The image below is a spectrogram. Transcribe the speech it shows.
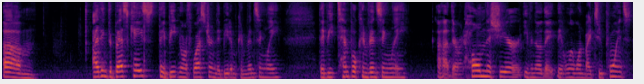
Um, I think the best case, they beat Northwestern. They beat them convincingly. They beat Temple convincingly. Uh, they're at home this year, even though they, they only won by two points.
